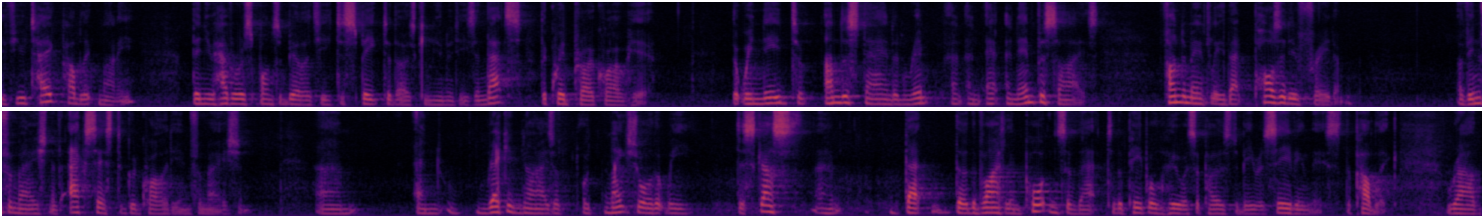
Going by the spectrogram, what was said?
if you take public money, then you have a responsibility to speak to those communities. And that's the quid pro quo here that we need to understand and, and, and, and emphasize fundamentally that positive freedom of information, of access to good quality information, um, and recognise or, or, make sure that we discuss um, that the, the, vital importance of that to the people who are supposed to be receiving this, the public, rather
